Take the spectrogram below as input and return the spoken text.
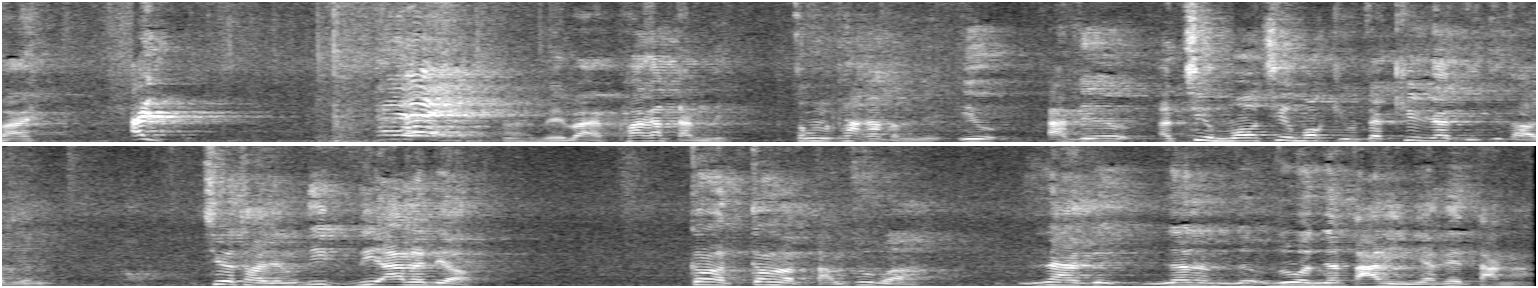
来，哎，哎，袂歹，拍较长哩，总拍较长哩，又啊着啊手摸手摸球，只手才伫即头前，手头前你你安尼着，刚好刚好挡住啊，人家还可，人家如果人家打你，你还可以挡啊。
